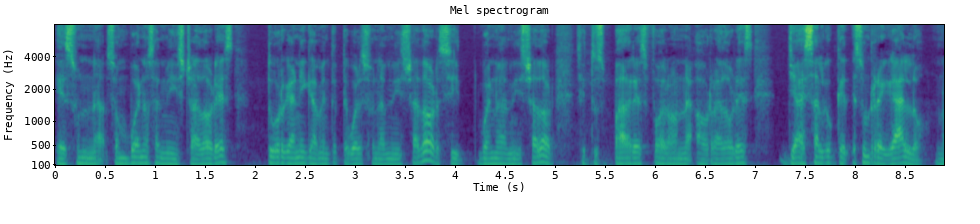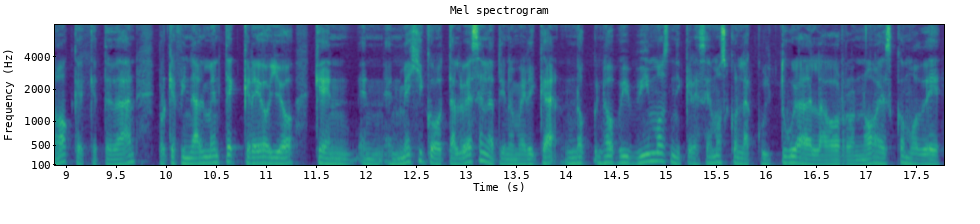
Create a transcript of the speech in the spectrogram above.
es una, son buenos administradores, tú orgánicamente te vuelves un administrador, si buen administrador. Si tus padres fueron ahorradores, ya es algo que es un regalo, ¿no? Que, te dan, porque finalmente creo yo que en, en, México o tal vez en Latinoamérica no, no vivimos ni crecemos con la cultura del ahorro, ¿no? Es como de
